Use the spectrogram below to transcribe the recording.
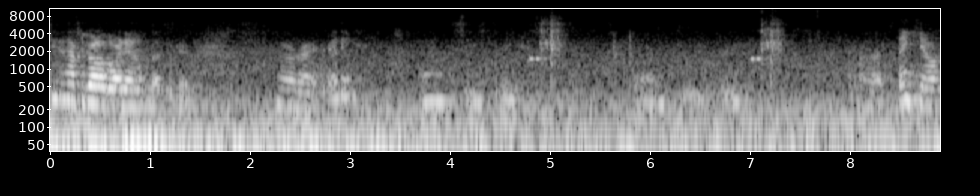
You didn't have to go all the way down, but that's okay. All right, ready? One, two, three. One, two, three. All right, thank y'all.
